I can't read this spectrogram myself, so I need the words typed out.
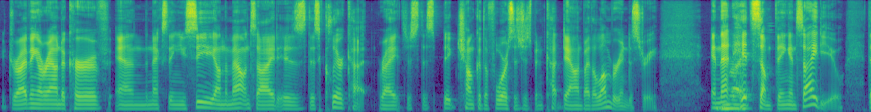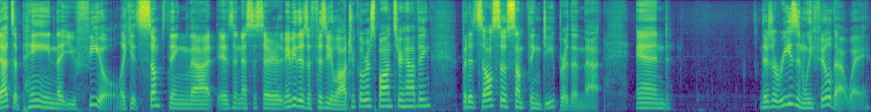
You're driving around a curve, and the next thing you see on the mountainside is this clear cut, right? Just this big chunk of the forest has just been cut down by the lumber industry. And that Right. hits something inside you. That's a pain that you feel. Like it's something that isn't necessarily, maybe there's a physiological response you're having, but it's also something deeper than that. And there's a reason we feel that way.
